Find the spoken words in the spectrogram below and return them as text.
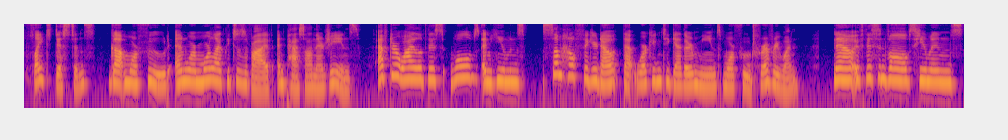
flight distance, got more food and were more likely to survive and pass on their genes. After a while of this, wolves and humans somehow figured out that working together means more food for everyone. Now, if this involves humans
